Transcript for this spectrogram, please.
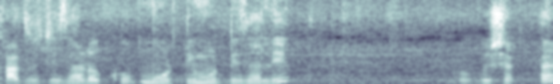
काजूची झाडं खूप मोठी मोठी झालीत. बघू शकता.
